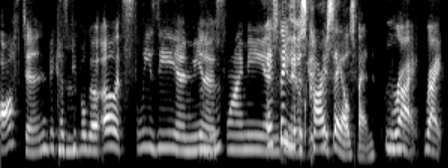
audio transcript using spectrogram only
often because Mhm. people go oh it's sleazy and you know Mhm. slimy and it's the know, used it- car it's- salesman. Mhm. Right, right.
